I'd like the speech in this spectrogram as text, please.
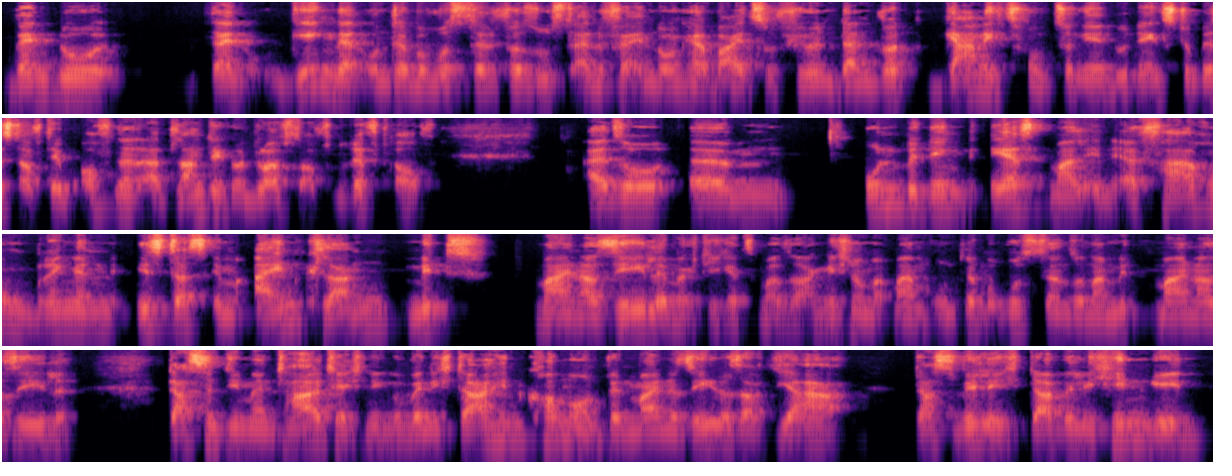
Wenn du dein, gegen dein Unterbewusstsein versuchst, eine Veränderung herbeizuführen, dann wird gar nichts funktionieren. Du denkst, du bist auf dem offenen Atlantik und läufst auf den Riff drauf. Also ähm, unbedingt erstmal in Erfahrung bringen, ist das im Einklang mit meiner Seele, möchte ich jetzt mal sagen. Nicht nur mit meinem Unterbewusstsein, sondern mit meiner Seele. Das sind die Mentaltechniken. Und wenn ich dahin komme und wenn meine Seele sagt, ja, das will ich, da will ich hingehen,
